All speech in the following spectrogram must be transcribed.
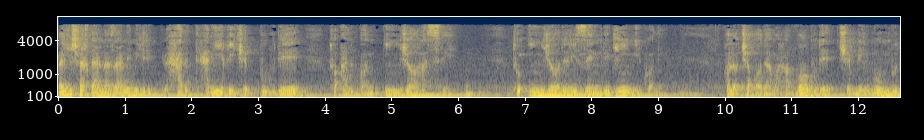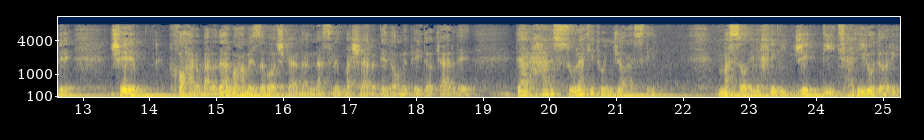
ولی هیچ وقت در نظر نمی‌گیریم. هر طریقی که بوده تو الان اینجا هستی. تو اینجا داری زندگی می‌کنی. حالا چه آدم و حوا بوده چه میمون بوده چه خواهر و برادر با هم ازدواج کردن نسل بشر ادامه پیدا کرده. در هر صورتی تو اینجا هستی. مسائل خیلی جدیتری رو داری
